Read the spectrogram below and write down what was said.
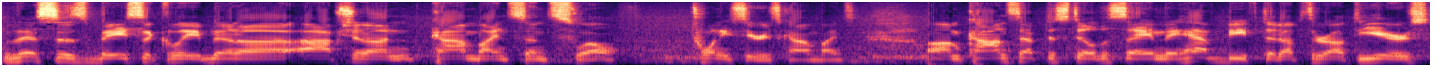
This has basically been an option on combine since, well, 20 series combines. Um, concept is still the same. They have beefed it up throughout the years.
